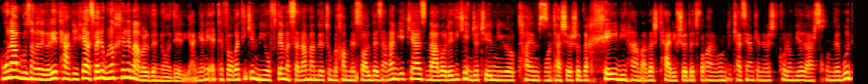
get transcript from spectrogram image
اونم روزنامه‌نگاری تحقیقی است ولی اونا خیلی موارد نادری هن. یعنی اتفاقاتی که میفته مثلا من بهتون بخوام مثال بزنم یکی از مواردی که اینجا توی نیویورک تایمز منتشر شد و خیلی هم ازش تعریف شد اتفاقا اون کسی هم که نوشت کلمبیا درس خونده بود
